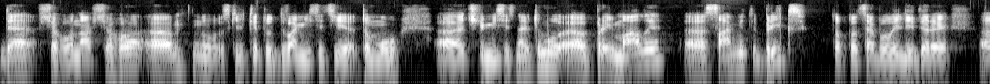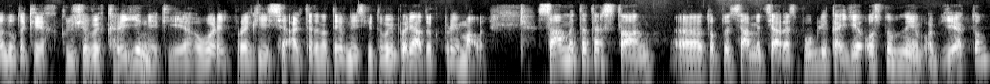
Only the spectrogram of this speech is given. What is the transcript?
Де всього навсього ну скільки тут два місяці тому чи місяць навіть тому приймали саміт БРІКС. Тобто, це були лідери е, ну таких ключових країн, які говорять про якийсь альтернативний світовий порядок. Приймали саме Татарстан, е, тобто саме ця республіка, є основним об'єктом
